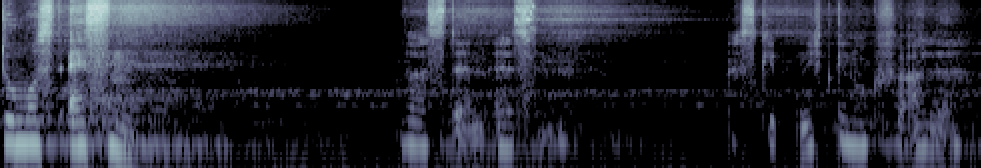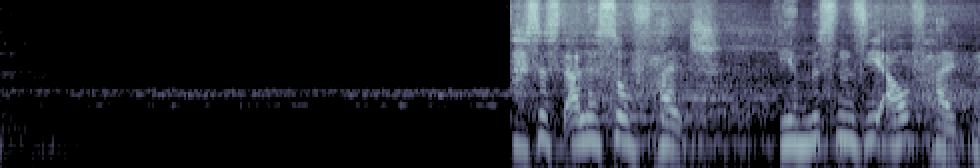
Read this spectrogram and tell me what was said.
Du musst essen. Was denn essen? Es gibt nicht genug für alle. Das ist alles so falsch. Wir müssen sie aufhalten.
